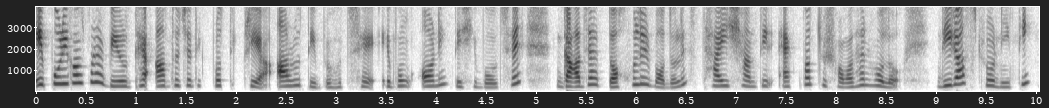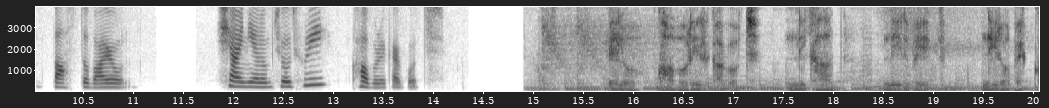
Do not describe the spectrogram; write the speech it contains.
এই পরিকল্পনার বিরুদ্ধে আন্তর্জাতিক প্রতিক্রিয়া আরও তীব্র হচ্ছে এবং অনেক দেশই বলছে গাজা দখলের বদলে স্থায়ী শান্তির একমাত্র সমাধান হল দ্বিরাষ্ট্র নীতি বাস্তবায়ন। শাইনি আলম চৌধুরী, খবরের কাগজ। এলো খবরের কাগজ। নিখাদ, নির্ভীক, নিরপেক্ষ।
